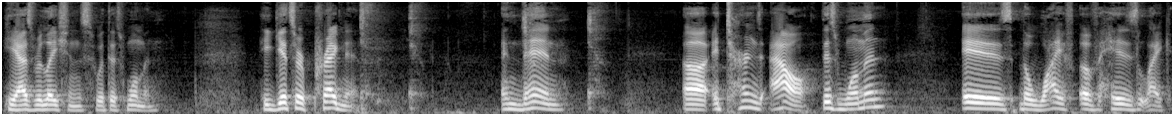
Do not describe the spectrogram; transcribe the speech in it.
He has relations with this woman. He gets her pregnant. And then uh, it turns out this woman is the wife of his, like,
